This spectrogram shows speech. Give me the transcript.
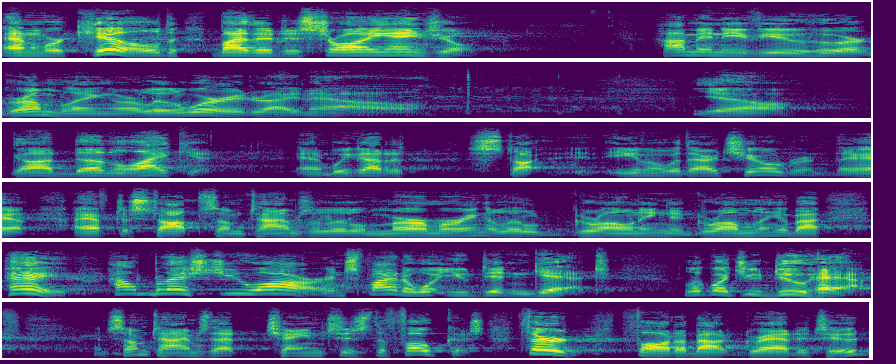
and were killed by the destroying angel. How many of you who are grumbling are a little worried right now? Yeah, God doesn't like it. And we got to even with our children. They have, I have to stop sometimes a little murmuring, a little groaning and grumbling about, hey, how blessed you are in spite of what you didn't get. Look what you do have. And sometimes that changes the focus. Third thought about gratitude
